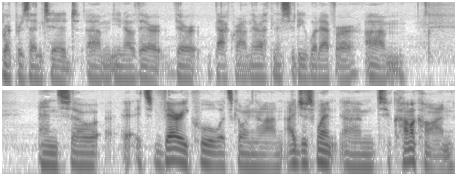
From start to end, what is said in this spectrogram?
represented. Um, you know, their their background, their ethnicity, whatever. And so uh, it's very cool what's going on. I just went um, to Comic Con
